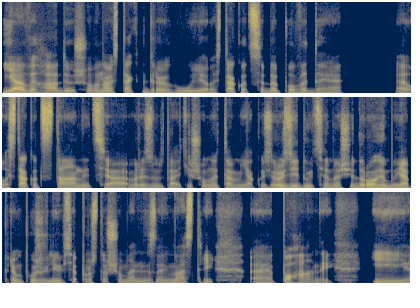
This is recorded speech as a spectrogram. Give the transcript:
Я вигадую, що вона ось так відреагує, ось так от себе поведе, е, ось так от станеться в результаті, що ми там якось розійдуться наші дороги, бо я прям пожалівся, просто що в мене не знаю, настрій е, поганий. І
